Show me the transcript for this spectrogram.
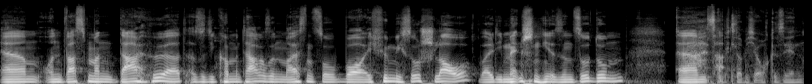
Ähm, und was man da hört, also die Kommentare sind meistens so, boah, ich fühle mich so schlau, weil die Menschen hier sind so dumm. Ähm, Das habe ich, glaube ich, auch gesehen.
